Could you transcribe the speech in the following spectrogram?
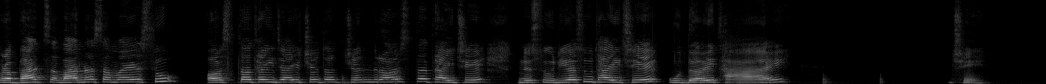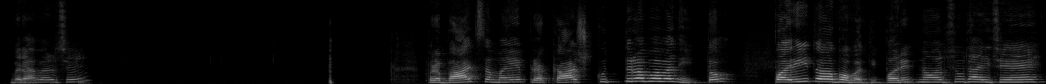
પ્રભાત સવારના સમયે શું અસ્ત થઈ જાય છે? તો ચંદ્ર અસ્ત થાય છે ને સૂર્ય શું થાય છે? ઉદય થાય છે. બરાબર છે? પ્રભાત સમયે પ્રકાશ કુત્ર ભવતી. તો પરિત ભવતી. પરિતનો અર્થ શું થાય છે?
